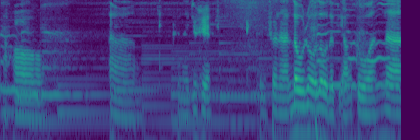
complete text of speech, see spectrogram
然后。嗯，可能就是怎么说呢，露肉露的比较多。那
